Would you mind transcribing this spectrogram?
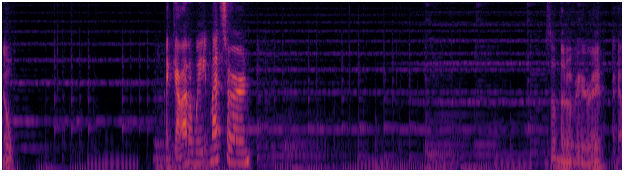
Nope. I gotta wait my turn. Something over here, right? Okay.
